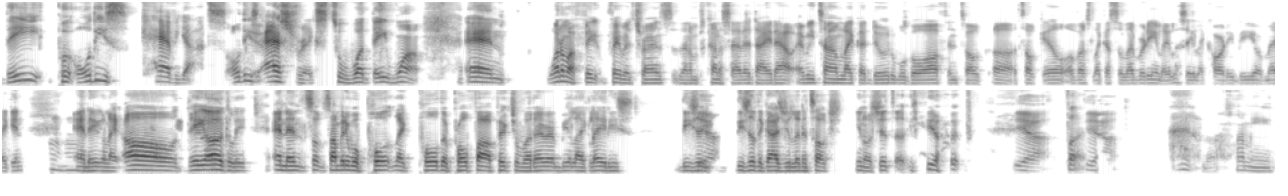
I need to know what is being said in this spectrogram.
they put all these caveats, all these Yeah. asterisks to what they want. And one of my fa- favorite trends that I'm kind of sad that died out. Every time like a dude will go off and talk uh talk ill of us like a celebrity, like let's say like Cardi B or Megan, mhm. and they're like, "Oh, they ugly," and then some somebody will pull like pull their profile picture, whatever, and be like, "Ladies, these are Yeah. these are the guys you let in talk, you know, shit." To, you know, yeah, but Yeah. I don't know. I mean,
